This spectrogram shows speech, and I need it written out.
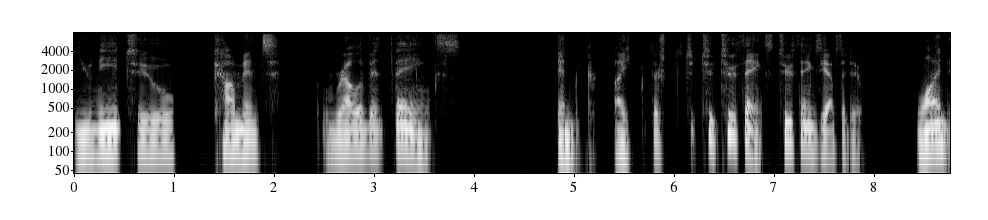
You need to comment relevant things and like there's t- two two things, two things you have to do. One,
